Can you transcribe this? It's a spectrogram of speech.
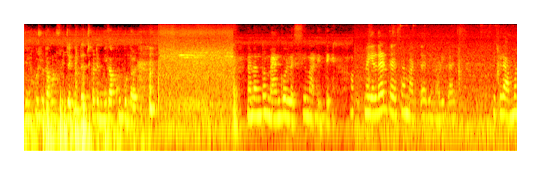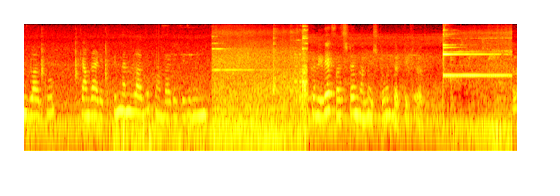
ತಿಲ್ಕುಷ್ಟು ತಗೊಂಡು ಫ್ರಿಜ್ಜಾಗಿ ಡಚ್ ಕಟ್ಟಿಗೆ ಬೀಗ ಹಾಕೊಂಡು ಕೂತಾಳೆ. ನಾನಂತೂ ಮ್ಯಾಂಗೋ ಲಸ್ಸಿ ಮಾಡಿದ್ದೆ. ನಾ ಎರಡೆರಡು ಕೆಲಸ ಮಾಡ್ತಾ ಇದ್ದೀನಿ ನೋಡಿ ಗಾಯ್ಸ್ ಈ ಕಡೆ ಅಮ್ಮನ ಬ್ಲಾಗು ಕ್ಯಾಮ್ರಾ ಹಿಡಿತಿದ್ದೀನಿ ನನ್ನ ಬ್ಲಾಗು ಕ್ಯಾಮ್ರಾ ಹಿಡಿತಿದ್ದೀನಿ ಯಾಕಂದ್ರೆ ಇದೇ ಫಸ್ಟ್ ಟೈಮ್ ನಾನು ಇಷ್ಟೊಂದು ಬರ್ತಿಟ್ಟಿರೋದು ಅಲ್ಲ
